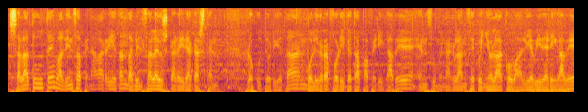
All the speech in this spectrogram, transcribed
Salatu dute baldintza penagarrietan dabiltzala Euskara irakasten. Lokutorietan, boligraforik eta paperik gabe, entzumenak lantzeko inolako baliabiderik gabe,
